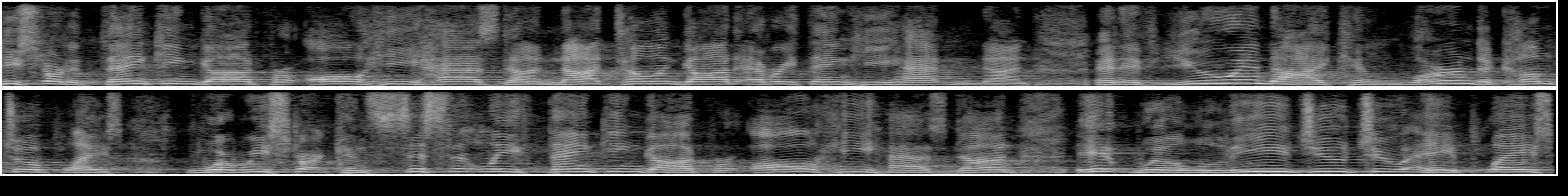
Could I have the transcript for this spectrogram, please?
he started thanking God for all he has done, not telling God everything he hadn't done. And if you and I can learn to come to a place where we start consistently thanking God for all he has done, it will lead you to a place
